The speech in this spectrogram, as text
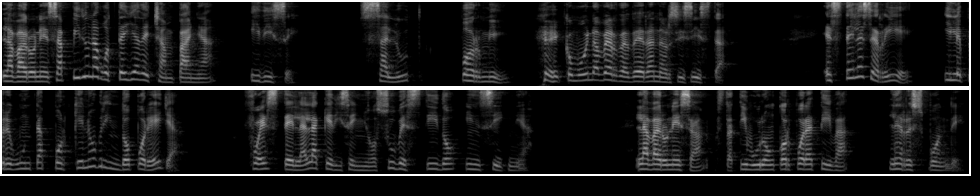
La baronesa pide una botella de champaña y dice, salud por mí, como una verdadera narcisista. Estela se ríe y le pregunta por qué no brindó por ella. Fue Estela la que diseñó su vestido insignia. La baronesa, esta tiburón corporativa, le responde,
